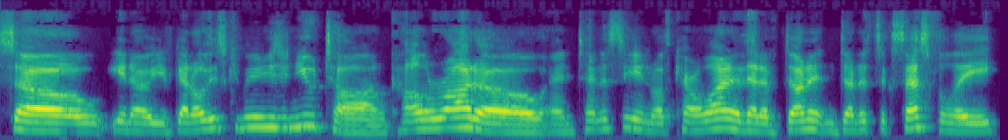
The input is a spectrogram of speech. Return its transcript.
So, you know, you've got all these communities in Utah and Colorado and Tennessee and North Carolina that have done it and done it successfully.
